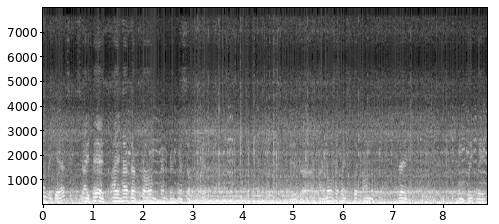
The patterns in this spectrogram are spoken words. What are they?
on the gas? I did. I had that problem trying to break myself again. Is uh, I don't have my foot on the brake completely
